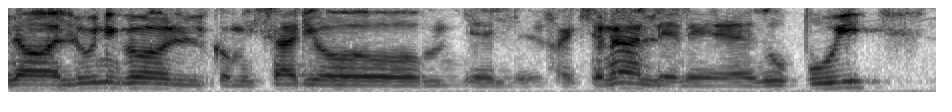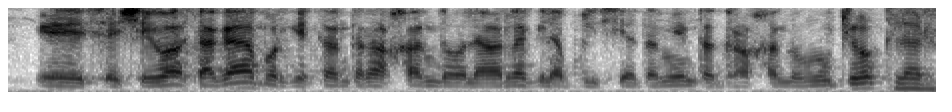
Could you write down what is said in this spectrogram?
no, el único, el comisario el regional, el Dupuy, se llegó hasta acá porque están trabajando, la verdad que la policía también está trabajando mucho. Claro.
